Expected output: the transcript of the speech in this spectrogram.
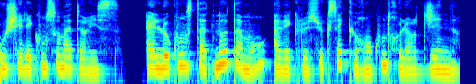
ou chez les consommatrices. Elles le constatent notamment avec le succès que rencontrent leurs jeans.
